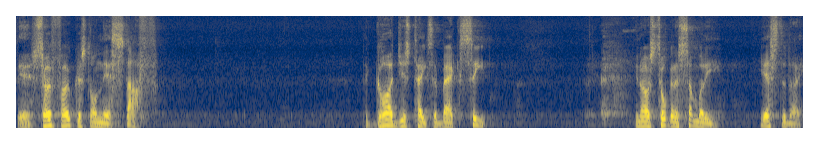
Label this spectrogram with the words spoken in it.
they're so focused on their stuff that God just takes a back seat. You know, I was talking to somebody yesterday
